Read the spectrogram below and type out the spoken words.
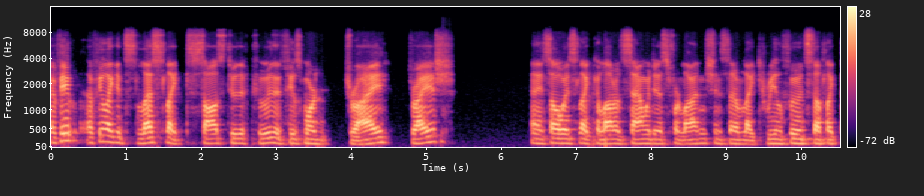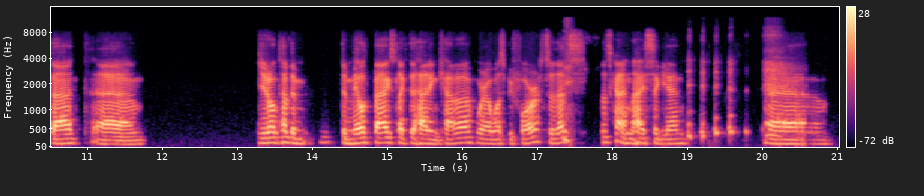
I feel I feel like it's less like sauce to the food. It feels more dry, dryish, and it's always like a lot of sandwiches for lunch instead of like real food stuff like that. Um, you don't have the the milk bags like they had in Canada where I was before, so that's that's kind of nice again. Um,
